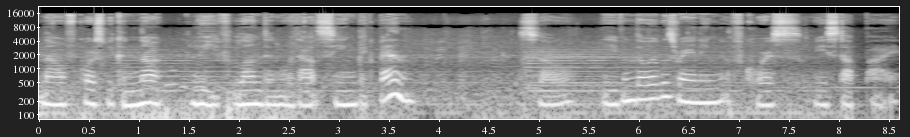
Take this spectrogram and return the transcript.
Now, of course, we could not leave London without seeing Big Ben. So, even though it was raining, of course, we stopped by.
